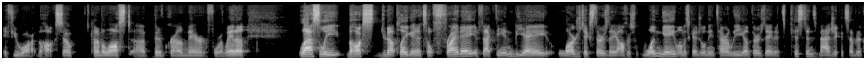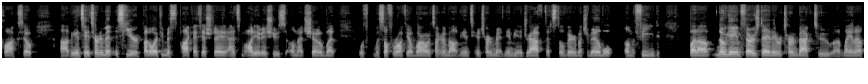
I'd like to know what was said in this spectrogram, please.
if you are the Hawks. So, kind of a lost uh, bit of ground there for Atlanta. Lastly, the Hawks do not play again until Friday. In fact, the NBA largely takes Thursday off. There's one game on the schedule in the entire league on Thursday, and it's Pistons Magic at seven o'clock. So uh, the NCAA tournament is here. By the way, if you missed the podcast yesterday, I had some audio issues on that show, but with myself and Rafael Barlowe talking about the NCAA tournament and the NBA draft, that's still very much available on the feed. But uh, no game Thursday. They return back to Atlanta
